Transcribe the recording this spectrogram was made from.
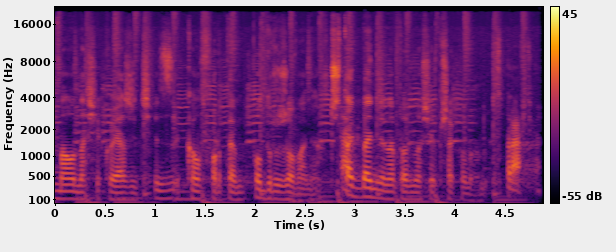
ma ona się kojarzyć z komfortem podróżowania. Czy tak, Tak. będzie, na pewno się przekonamy. Sprawdźmy.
